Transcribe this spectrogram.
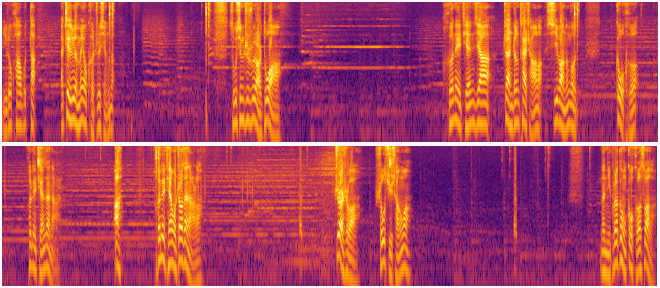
一路花不大，哎，这个月没有可执行的，族情支出有点多啊。河内田家战争太长了，希望能够媾和。河内田在哪儿？啊，河内田我知道在哪儿了，这是吧？守曲城吗？那你过来跟我媾和算了。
